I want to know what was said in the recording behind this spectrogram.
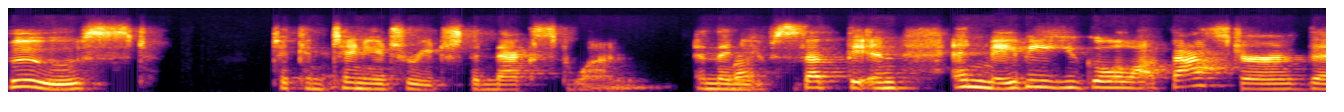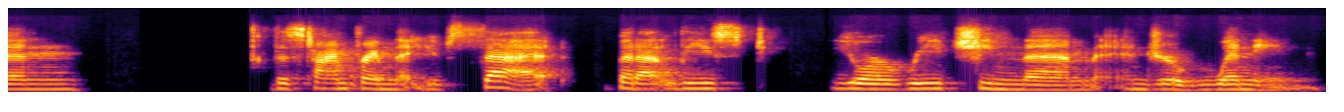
boost to continue to reach the next one and then right. you've set the and and maybe you go a lot faster than this time frame that you've set but at least you're reaching them and you're winning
